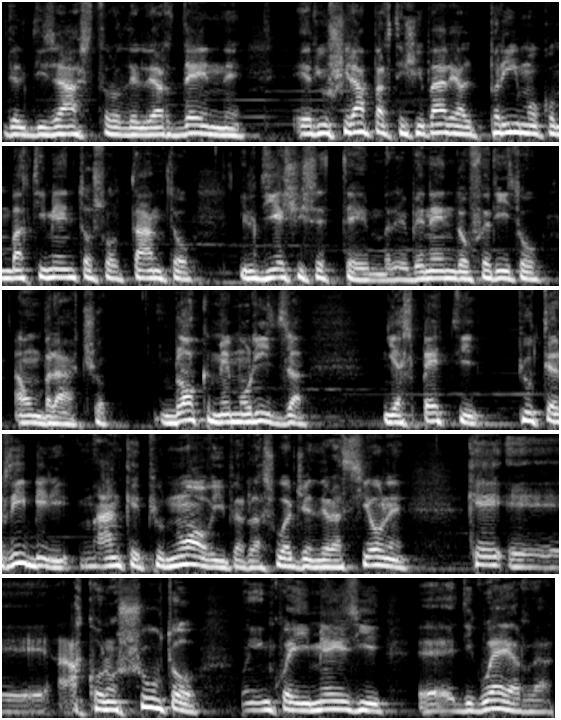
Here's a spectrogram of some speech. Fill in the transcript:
del disastro delle Ardenne e riuscirà a partecipare al primo combattimento soltanto il 10 settembre, venendo ferito a un braccio. Bloch memorizza gli aspetti più terribili ma anche più nuovi per la sua generazione che eh, ha conosciuto in quei mesi eh, di guerra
